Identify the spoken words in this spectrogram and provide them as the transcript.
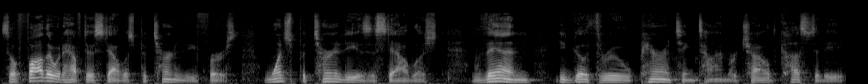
So father would have to establish paternity first. Once paternity is established, then you'd go through parenting time or child custody,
